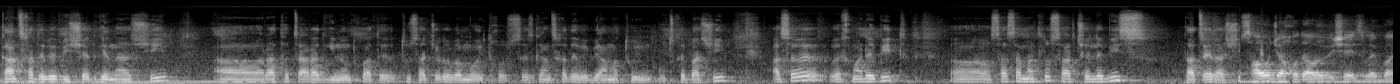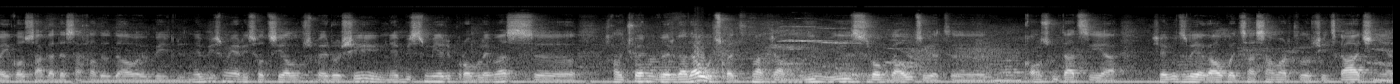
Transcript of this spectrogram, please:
განცხადებების შედგენაში რათა წარადგინონ თქვა თუ საჭიროება მოითხოვს ეს განცხადებები ამა თუ იმ უცხებაში ასევე ვეხმარებით სასამართლოს არჩელების დაწერაში. საოჯახო დავები შეიძლება იყოს საგადასახადო დავები ნებისმიერი სოციალურ სფეროში ნებისმიერი პრობლემას ხალ ჩვენ ვერ გადაუწყვეთ მაგრამ ის რომ გაუწიოთ კონსულტაცია შეგვიძლია გავყვეთ სასამართლოში წააჩნია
